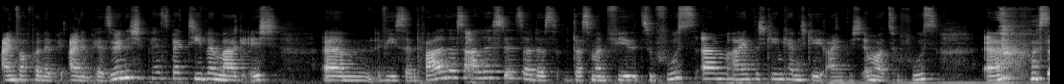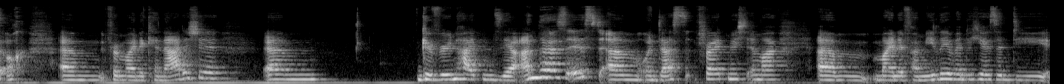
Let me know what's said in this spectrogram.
einfach von der, eine persönliche Perspektive mag ich, ähm, wie zentral das alles ist, also dass, dass man viel zu Fuß ähm, eigentlich gehen kann. Ich gehe eigentlich immer zu Fuß, äh, was auch ähm, für meine kanadische ähm, Gewohnheiten sehr anders ist. Ähm, und das freut mich immer. Ähm, meine Familie, wenn die hier sind, die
